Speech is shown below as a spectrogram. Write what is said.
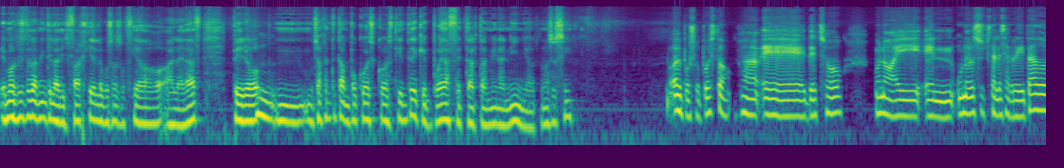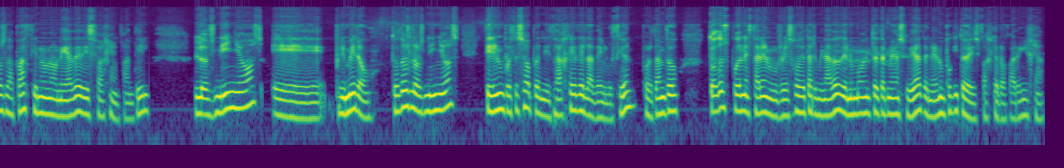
hemos visto también que la disfagia lo hemos asociado a la edad, pero mm. Mm, mucha gente tampoco es consciente de que puede afectar también a niños, ¿no es así? Eh, por supuesto. de hecho, bueno, hay en uno de los hospitales acreditados, La Paz tiene una unidad de disfagia infantil. Los niños, primero, todos los niños tienen un proceso de aprendizaje de la deglución, por lo tanto, todos pueden estar en un riesgo determinado de en un momento determinado de su vida tener un poquito de disfagia orofaringia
